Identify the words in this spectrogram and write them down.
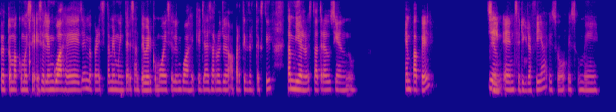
retoma como ese, ese lenguaje de ella y me parece también muy interesante ver cómo ese lenguaje que ella desarrolló a partir del textil también lo está traduciendo en papel y en, serigrafía. Eso, eso me,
